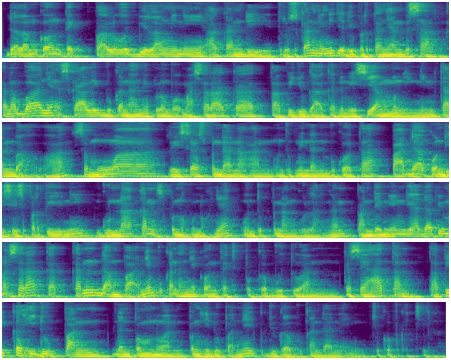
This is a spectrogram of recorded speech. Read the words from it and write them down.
dalam konteks Pak Luhut bilang ini akan diteruskan ini jadi pertanyaan besar karena banyak sekali bukan hanya kelompok masyarakat tapi juga akademisi yang menginginkan bahwa semua resource pendanaan untuk pemindahan ibu kota pada kondisi seperti ini gunakan sepenuh-penuhnya untuk penanggulangan pandemi yang dihadapi masyarakat karena dampaknya bukan hanya konteks kebutuhan kesehatan tapi kehidupan dan pemenuhan penghidupannya juga bukan dana yang cukup kecil.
